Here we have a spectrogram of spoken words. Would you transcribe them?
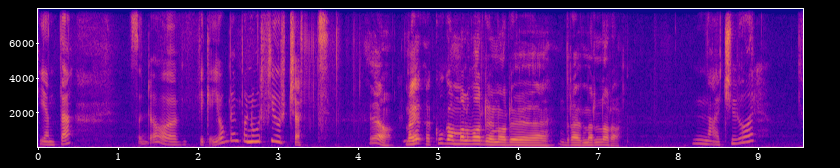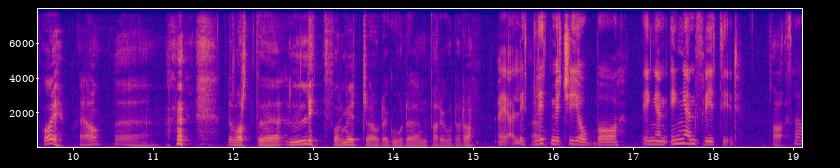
jente. Så da fikk jeg jobben på Nordfjord Kjøtt. Ja, Men hvor gammel var du når du drev mølla, da? Nei, 20 år. Oi, ja. Det, det ble eh, litt for mye av det gode en periode, da. Ja, litt, litt mye jobb og ingen, ingen fritid. Så.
